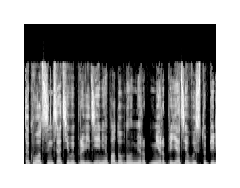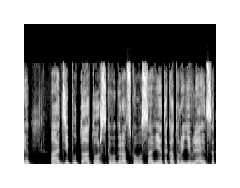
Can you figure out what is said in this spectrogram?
Так вот, с инициативой проведения подобного мероприятия выступили депутат Орского городского совета, который является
